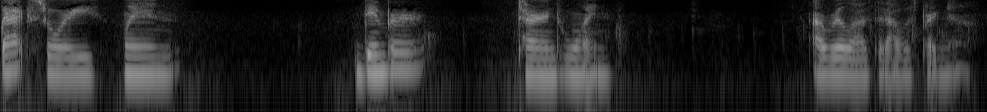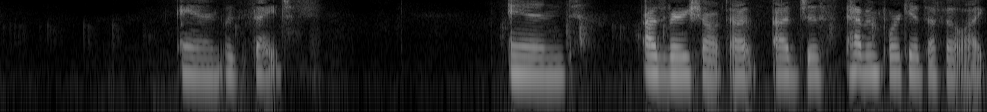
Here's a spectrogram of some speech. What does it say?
backstory when Denver turned one I realized that I was pregnant and with Sage. And I was very shocked. I I just having four kids, I felt like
